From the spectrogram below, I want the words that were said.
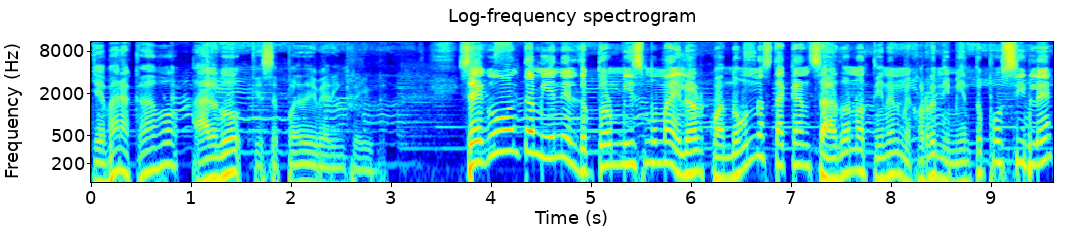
Llevar a cabo algo que se puede ver increíble. Según también el doctor mismo Myler, cuando uno está cansado no tiene el mejor rendimiento posible.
